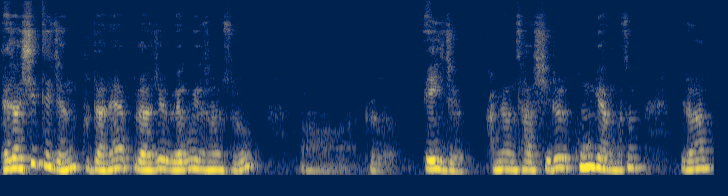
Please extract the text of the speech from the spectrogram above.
대전 시티즌 구단의 브라질 외국인 선수 어, 그 에이즈 감염 사실을 공개한 것은 이러한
